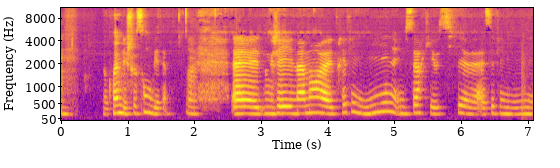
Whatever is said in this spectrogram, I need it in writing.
Donc même les chaussons ont des talons. donc j'ai une maman très féminine, une sœur qui est aussi assez féminine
